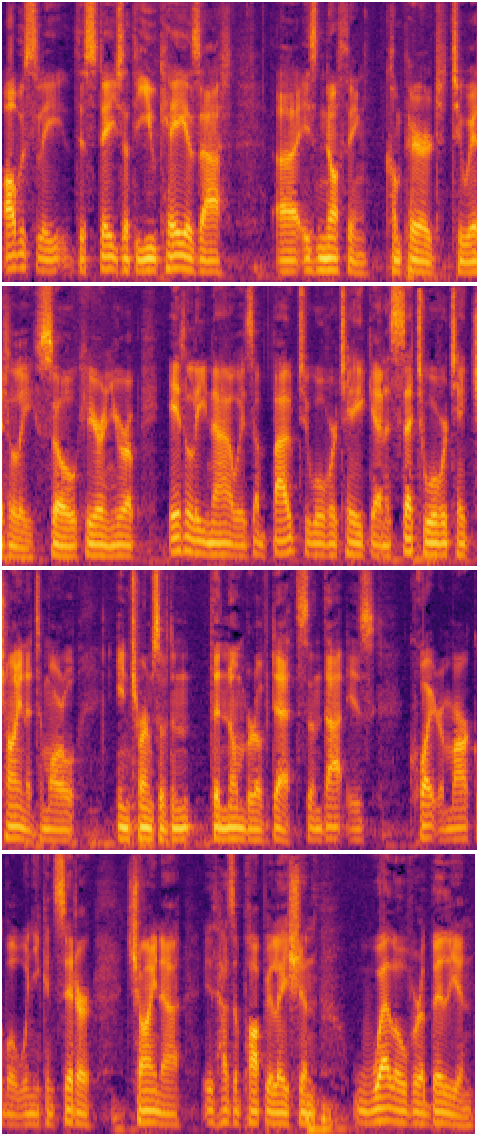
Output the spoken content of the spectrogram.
Obviously, the stage that the UK is at uh, is nothing compared to Italy. So, here in Europe, Italy now is about to overtake and is set to overtake China tomorrow in terms of the, the number of deaths, and that is quite remarkable when you consider China it has a population well over a billion.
